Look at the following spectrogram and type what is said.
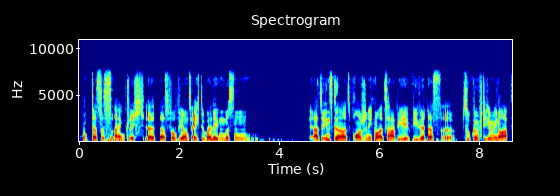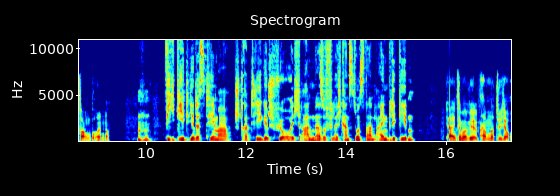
Und das ist eigentlich äh, das, wo wir uns echt überlegen müssen, also insgesamt als Branche, nicht nur als Havi, wie wir das äh, zukünftig irgendwie noch abfangen wollen. Ne? Mhm. Wie geht ihr das Thema strategisch für euch an? Also vielleicht kannst du uns da einen Einblick geben. Ja, ich sag mal, wir haben natürlich auch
